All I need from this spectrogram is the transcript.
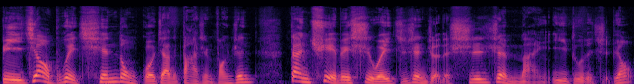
比较不会牵动国家的大政方针，但却也被视为执政者的施政满意度的指标。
